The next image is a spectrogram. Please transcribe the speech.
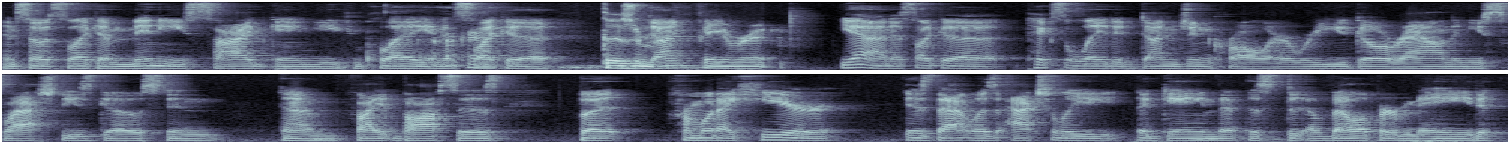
And so it's like a mini side game you can play and it's Okay. like a Those are my favorite. yeah, and it's like a pixelated dungeon crawler where you go around and you slash these ghosts and um, fight bosses. But from what I hear, is that was actually a game that this developer made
